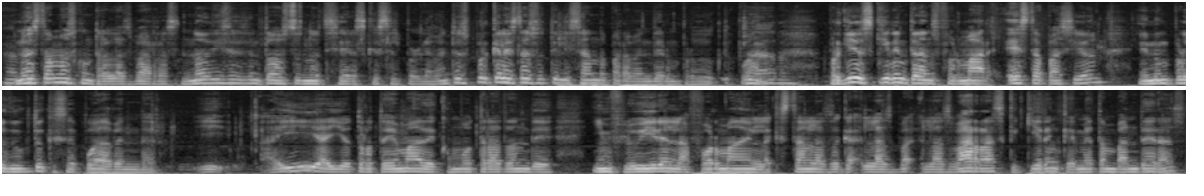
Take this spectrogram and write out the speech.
No estamos contra las barras, no dices en todos tus noticieros que es el problema. Entonces, ¿por qué le estás utilizando para vender un producto? porque ellos quieren transformar esta pasión en un producto que se pueda vender. Y ahí hay otro tema de cómo tratan de influir en la forma en la que están las, las, las, barras que quieren que metan banderas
